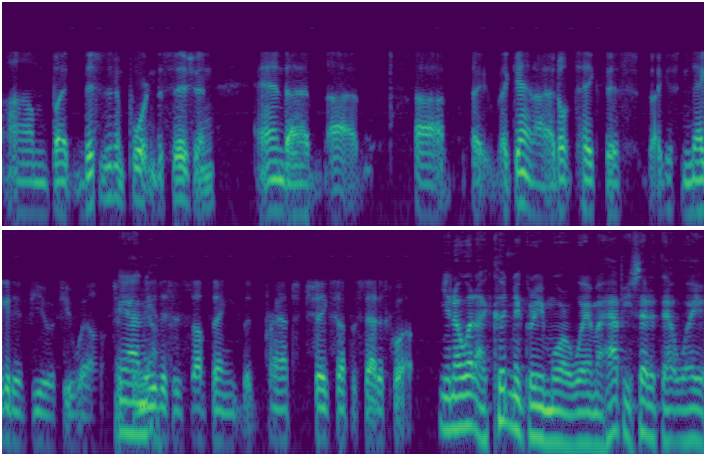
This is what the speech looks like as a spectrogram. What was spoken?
Um, but this is an important decision, and uh, uh, uh, again, I don't take this, I guess, negative view, if you will. Yeah, to me, no. this is something that perhaps shakes up the status quo. You know what? I couldn't agree more, William. I'm happy you said it that way.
